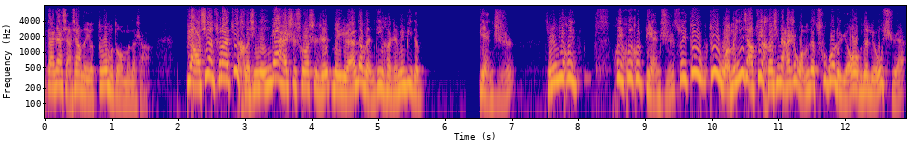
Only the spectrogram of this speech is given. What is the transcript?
大家想象的有多么多么的啥，表现出来最核心的应该还是说是人美元的稳定和人民币的贬值，就人民币会会会会贬值，所以对对我们影响最核心的还是我们的出国旅游、我们的留学。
